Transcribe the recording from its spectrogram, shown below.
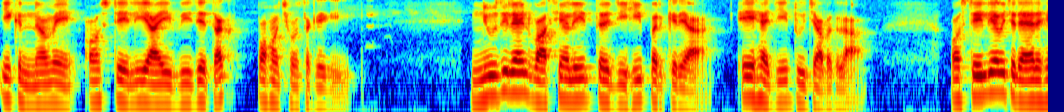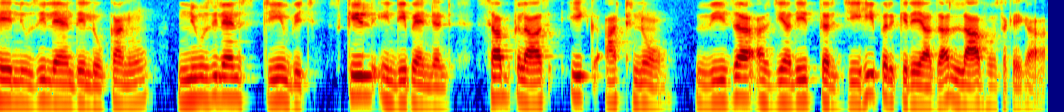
ਇੱਕ ਨਵੇਂ ਆਸਟ੍ਰੇਲੀਆਈ ਵੀਜ਼ੇ ਤੱਕ ਪਹੁੰਚ ਹੋ ਸਕੇਗੀ। ਨਿਊਜ਼ੀਲੈਂਡ ਵਾਸੀਆਂ ਲਈ ਤਰਜੀਹੀ ਪ੍ਰਕਿਰਿਆ, ਇਹ ਹੈ ਜੀ ਦੂਜਾ ਬਦਲਾਅ। ਆਸਟ੍ਰੇਲੀਆ ਵਿੱਚ ਰਹਿ ਰਹੇ ਨਿਊਜ਼ੀਲੈਂਡ ਦੇ ਲੋਕਾਂ ਨੂੰ ਨਿਊਜ਼ੀਲੈਂਡ ਸਟ੍ਰੀਮ ਵਿੱਚ ਸਕਿਲਡ ਇੰਡੀਪੈਂਡੈਂਟ ਸਬ ਕਲਾਸ 189 ਵੀਜ਼ਾ ਅਰਜ਼ੀਆਂ ਦੀ ਤਰਜੀਹੀ ਪ੍ਰਕਿਰਿਆ ਦਾ ਲਾਭ ਹੋ ਸਕੇਗਾ।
